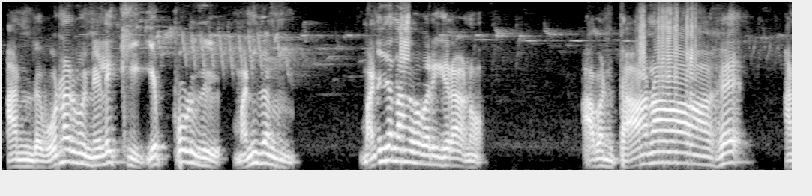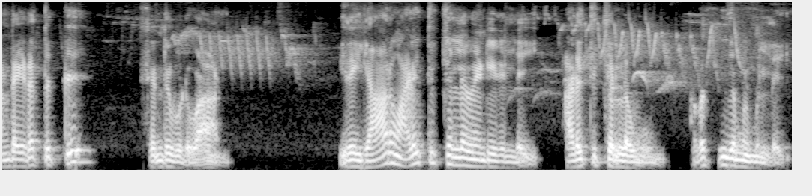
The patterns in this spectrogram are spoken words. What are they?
அந்த உணர்வு நிலைக்கு எப்பொழுது மனிதன் மனிதனாக வருகிறானோ அவன் தானாக அந்த இடத்துக்கு சென்று விடுவான். இதை யாரும் அழைத்துச் செல்ல வேண்டியதில்லை அழைத்துச் செல்லவும் அவசியமும் இல்லை.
